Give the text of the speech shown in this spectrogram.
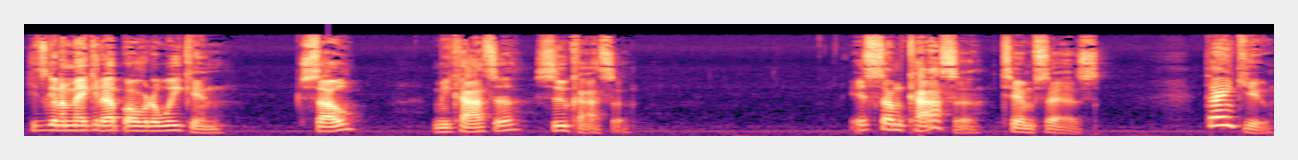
He's going to make it up over the weekend. So, mi casa, su casa. It's some casa, Tim says. Thank you.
